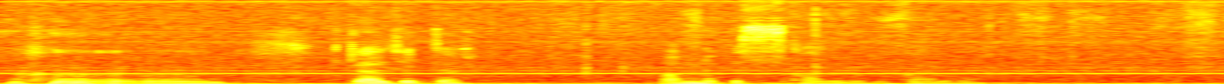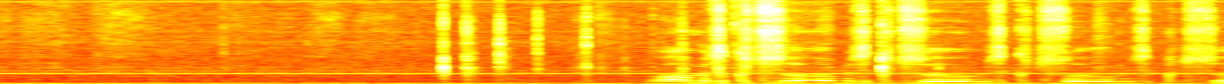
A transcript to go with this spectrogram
Gelecekler. Abi nefessiz kalıyor bu galiba. Aa müzik kutusu, müzik kutusu, müzik kutusu, müzik kutusu,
